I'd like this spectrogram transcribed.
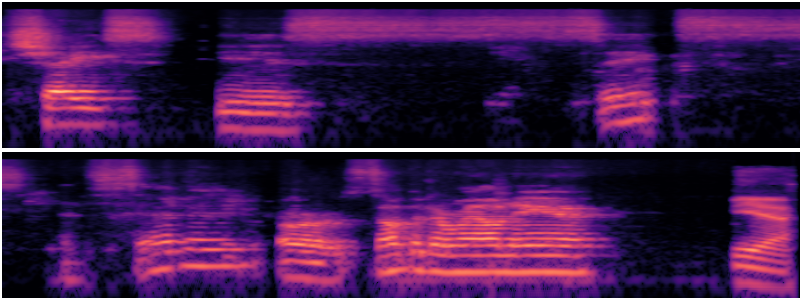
Chase is six and seven or something around there. Yeah,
